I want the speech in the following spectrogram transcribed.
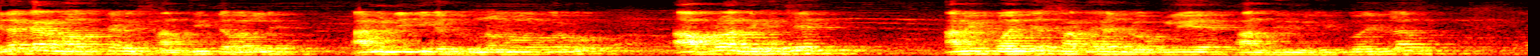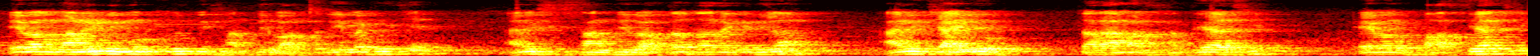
এলাকার মানুষকে আমি শান্তি দিতে পারলে আমি নিজেকে ধন্যমন করব। আপনারা দেখেছেন, আমি পঞ্চাশ সাত হাজার লোক নিয়ে শান্তির মিছিল করেছিলাম এবং মাননীয় মুখ্যমন্ত্রী শান্তির বার্তা দিয়ে পাঠিয়েছে। আমি সেই শান্তির বার্তাও তাদেরকে দিলাম। আমি চাইব তারা আমার সাথে আছে এবং পাশে আছে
